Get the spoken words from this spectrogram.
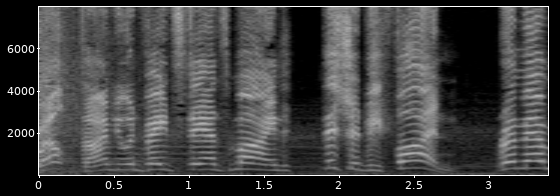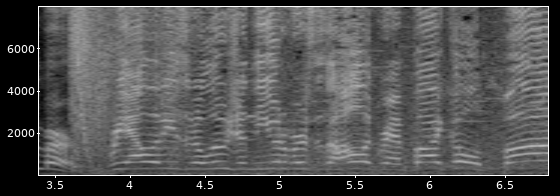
Well, time to invade Stan's mind. This should be fun. Remember, reality is an illusion, the universe is a hologram. Buy gold, bye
